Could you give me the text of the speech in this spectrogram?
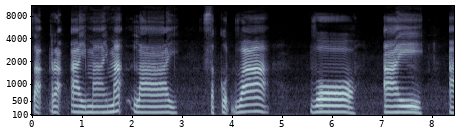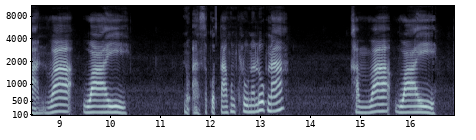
สระไอไม้มะลาย สะกดว่า วอ ไอ อ่านว่าไวหนูอ่านสะกดตามคุณครูนะลูกนะคำว่าไวพ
